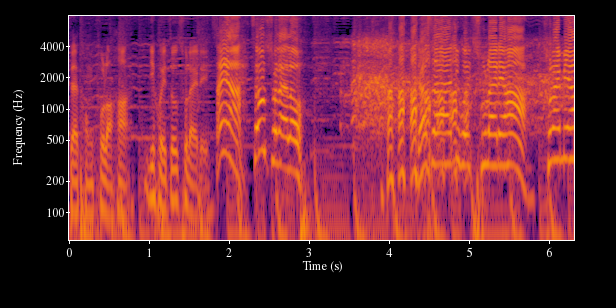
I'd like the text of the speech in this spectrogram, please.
再痛苦了哈，你会走出来的。哎呀，走出来了，薛老师你会出来的哈，出来没有？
